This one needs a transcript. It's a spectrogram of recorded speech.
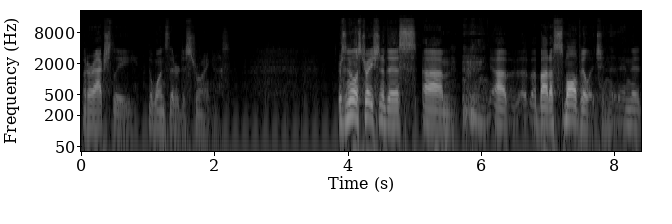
But are actually the ones that are destroying us. There's an illustration of this um, uh, about a small village, and, and the,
